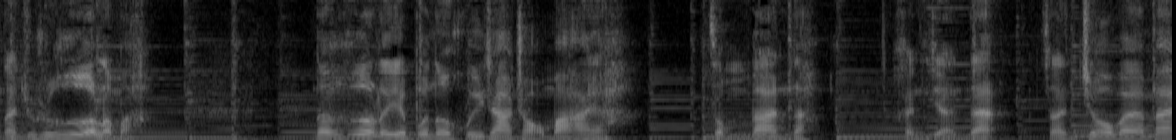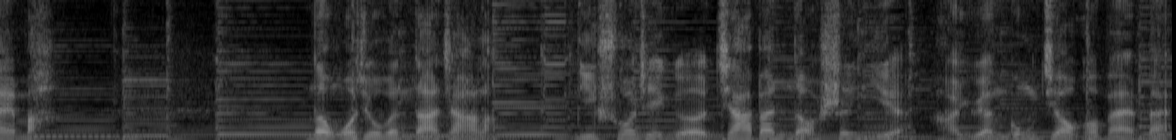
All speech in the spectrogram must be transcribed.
那就是饿了嘛。那饿了也不能回家找妈呀，怎么办呢？很简单，咱叫外卖嘛。那我就问大家了，你说这个加班到深夜啊，员工叫个外卖，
